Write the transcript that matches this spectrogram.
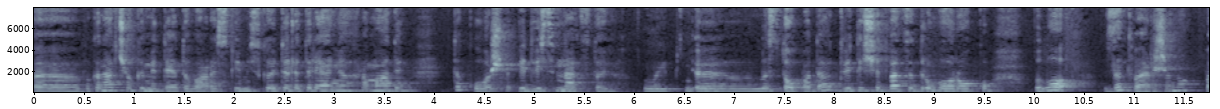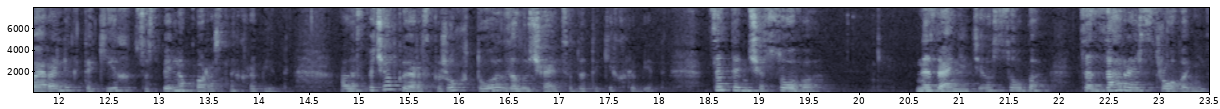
е, виконавчого комітету Вареської міської територіальної громади також від 18 липня, е, листопада 2022 року було затверджено перелік таких суспільно корисних робіт. Але спочатку я розкажу, хто залучається до таких робіт. Це тимчасово незайняті особи, це зареєстровані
